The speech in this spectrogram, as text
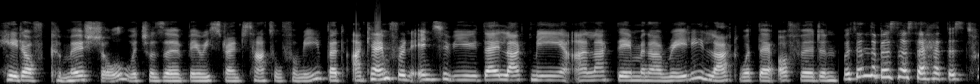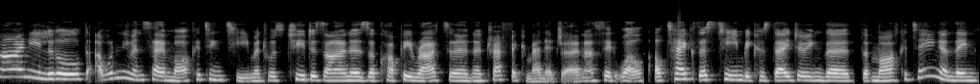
head of commercial, which was a very strange title for me. But I came for an interview. They liked me, I liked them, and I really liked what they offered. And within the business, they had this tiny little, I wouldn't even say marketing team. It was two designers, a copywriter, and a traffic manager. And I said, well, I'll take this team because they're doing the, the marketing and then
